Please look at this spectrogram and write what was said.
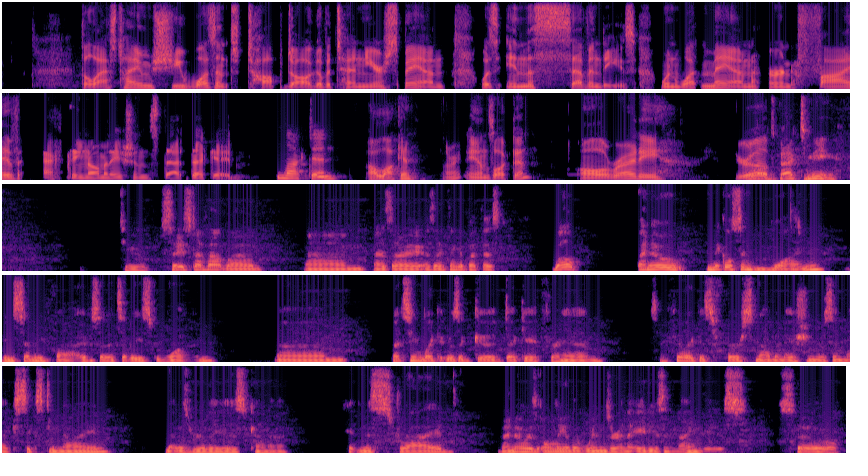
The last time she wasn't top dog of a 10 year span was in the 70s, when what man earned five acting nominations that decade? Locked in. I'll lock in. All right, Ann's locked in. All righty. You're well, up. it's back to me to say stuff out loud um, as I as I think about this. Well, I know Nicholson won in '75, so that's at least one. Um, that seemed like it was a good decade for him. So I feel like his first nomination was in like '69. That was really his kind of hitting his stride. I know his only other wins are in the 80s and 90s. So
